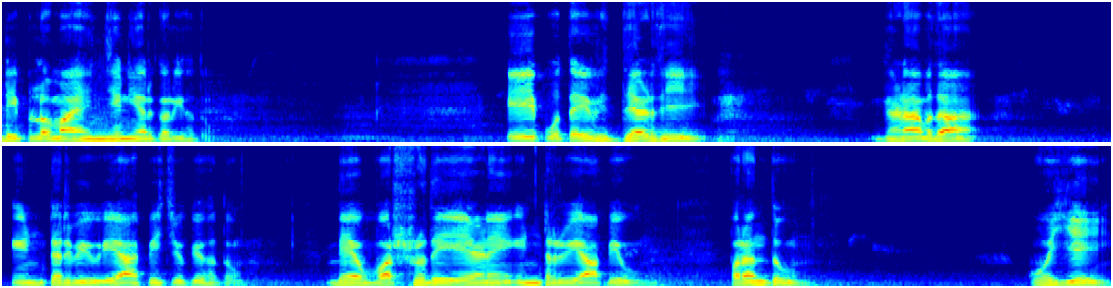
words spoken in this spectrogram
ડિપ્લોમા એન્જિનિયર કર્યું હતું. એ પોતે વિદ્યાર્થી ઘણા બધા ઇન્ટરવ્યૂ એ આપી ચૂક્યો હતો. બે વર્ષ સુધી એણે ઇન્ટરવ્યૂ આપ્યું. પરંતુ કોઈએ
